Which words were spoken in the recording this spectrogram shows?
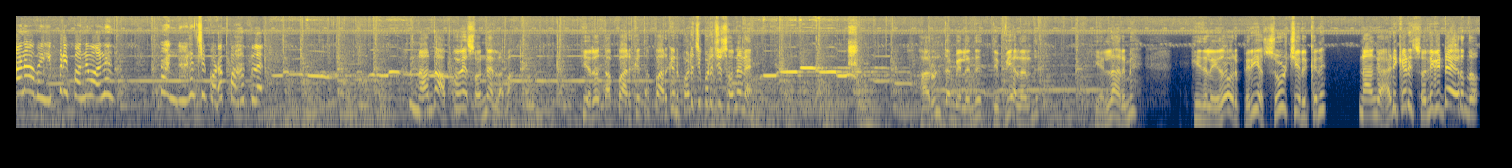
ஆனா அவ இப்படி பண்ணுவான்னு நான் நினைச்சு கூட பார்க்கல. நான் தான் அப்பவே சொன்னேன்லம்மா. ஏதோ தப்பா இருக்கு தப்பா இருக்குன்னு படிச்சு படிச்சு சொன்னேனே. அருண் தம்பியில இருந்து திவ்யால இருந்து எல்லாருமே இதுல ஏதோ ஒரு பெரிய சூழ்ச்சி இருக்குன்னு நாங்க அடிக்கடி சொல்லிக்கிட்டே இருந்தோம்.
